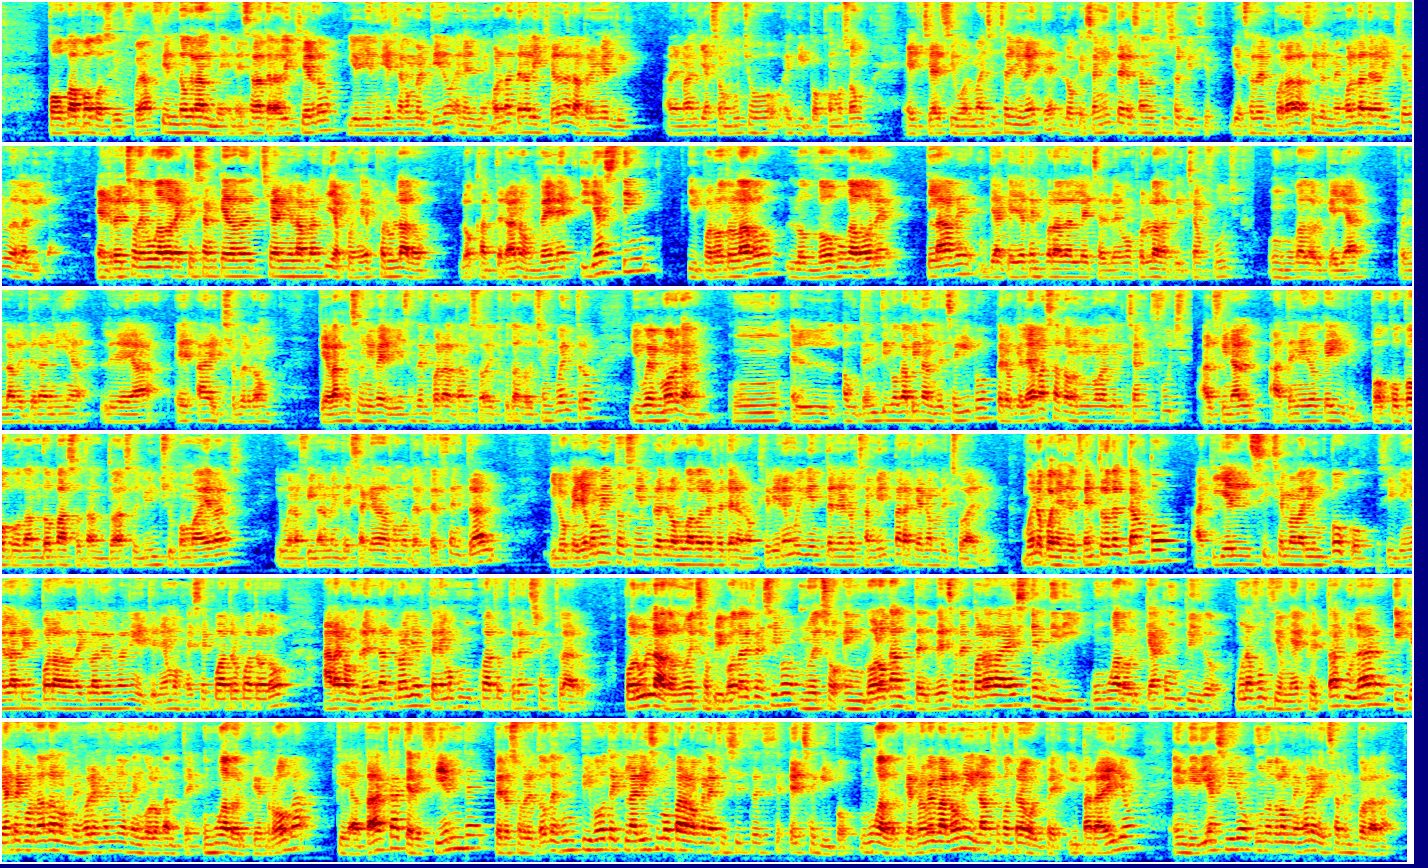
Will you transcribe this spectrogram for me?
poco a poco se fue haciendo grande en ese lateral izquierdo y hoy en día se ha convertido en el mejor lateral izquierdo de la Premier League. Además ya son muchos equipos como son el Chelsea o el Manchester United los que se han interesado en su servicio y esta temporada ha sido el mejor lateral izquierdo de la liga. El resto de jugadores que se han quedado este año en la plantilla pues es por un lado los canteranos Bennett y Justin y por otro lado los dos jugadores clave de aquella temporada en Leicester. Tenemos por un lado a Christian Fuchs, un jugador que ya pues la veteranía le ha, eh, ha hecho perdón, que baje su nivel y esa temporada tan solo ha disputado 8 encuentros. Y Wes Morgan, un, el auténtico capitán de este equipo, pero que le ha pasado lo mismo que a Christian Fuchs. Al final ha tenido que ir poco a poco dando paso tanto a Soyunchu como a Evans. Y bueno, finalmente se ha quedado como tercer central. Y lo que yo comento siempre de los jugadores veteranos, que viene muy bien tenerlos también para que hagan vestuario. Bueno, pues en el centro del campo, aquí el sistema varía un poco. Si bien en la temporada de Claudio Ranieri teníamos ese 4-4-2, ahora con Brendan Rogers tenemos un 4-3-3 claro. Por un lado, nuestro pivote defensivo, nuestro Engolo Kanté de esta temporada es Ndidi, un jugador que ha cumplido una función espectacular y que ha recordado a los mejores años de Engolo Kanté. Un jugador que roba, que ataca, que defiende, pero sobre todo es un pivote clarísimo para lo que necesita este equipo. Un jugador que robe balones y lance contragolpe. Y para ello, Ndidi ha sido uno de los mejores esta temporada.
